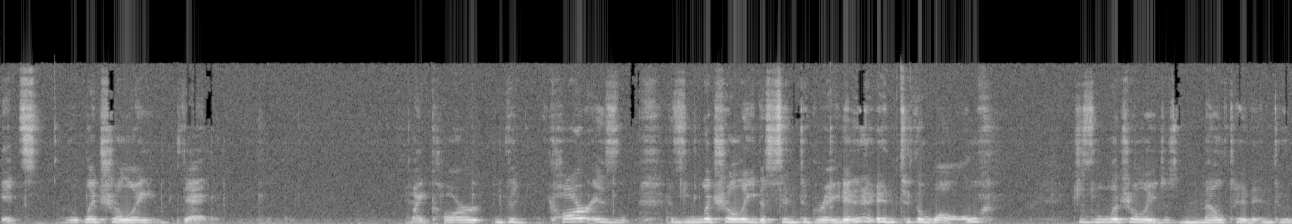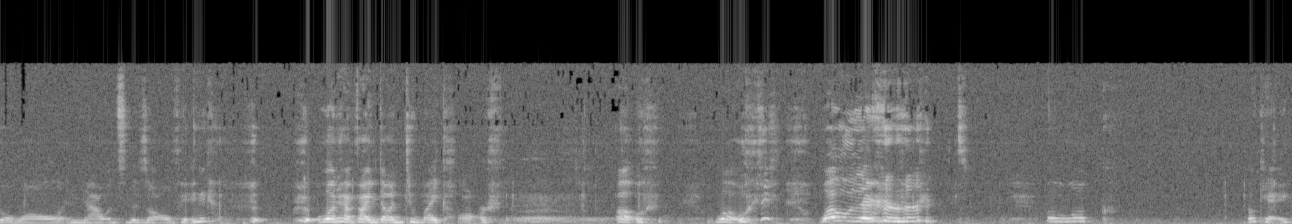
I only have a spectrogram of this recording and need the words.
It's literally dead. My car, the car is has literally disintegrated into the wall. Just literally just melted into the wall and now it's dissolving. what have I done to my car? Oh, whoa, whoa there. oh look. Okay.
